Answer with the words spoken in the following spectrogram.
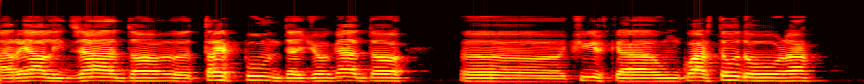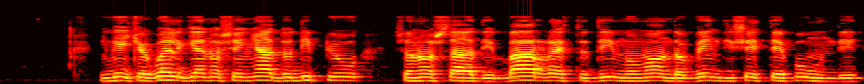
ha realizzato eh, tre punti, ha giocato eh, circa un quarto d'ora, invece quelli che hanno segnato di più sono stati Barrett Team Mondo 27 punti,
